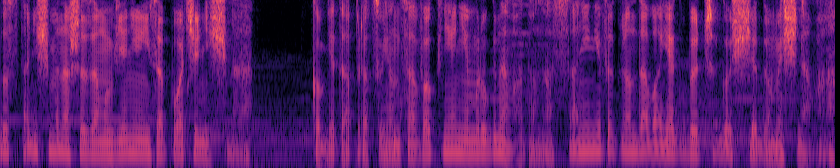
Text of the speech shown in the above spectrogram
Dostaliśmy nasze zamówienie i zapłaciliśmy. Kobieta pracująca w oknie nie mrugnęła do nas, ani nie wyglądała, jakby czegoś się domyślała.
